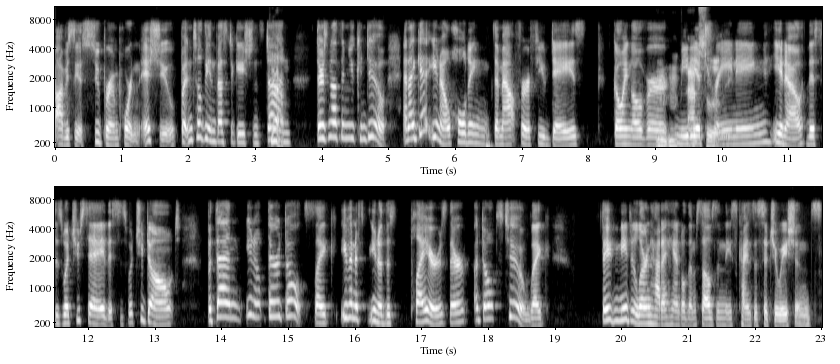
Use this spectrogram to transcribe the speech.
obviously a super important issue, but until the investigation's done, yeah. there's nothing you can do. And I get, you know, holding them out for a few days going over mm-hmm, media absolutely. training you know this is what you say this is what you don't but then, you know, they're adults. Like even if, you know, the players, they're adults too. Like they need to learn how to handle themselves in these kinds of situations.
